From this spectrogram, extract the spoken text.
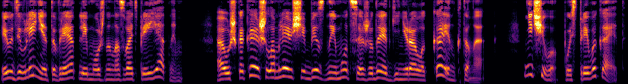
и удивление это вряд ли можно назвать приятным. А уж какая ошеломляющая бездна эмоций ожидает генерала Каррингтона. Ничего, пусть привыкает.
